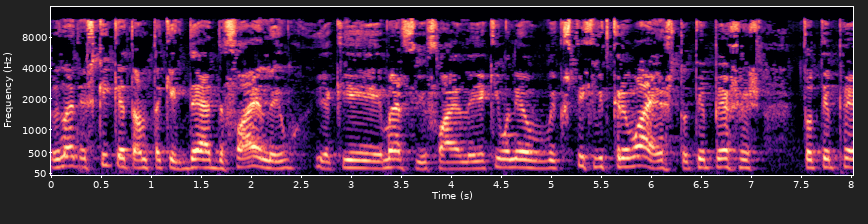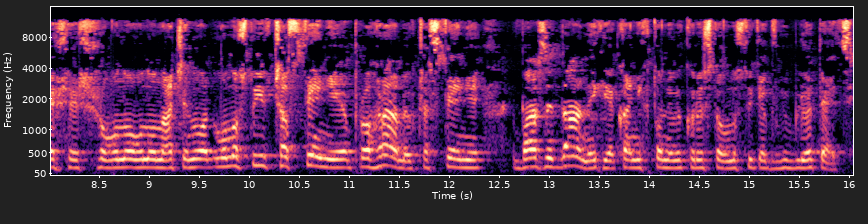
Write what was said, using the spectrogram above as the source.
Ви знаєте, скільки там таких dead файлів, які мертві файли, які вони, якщо ти їх відкриваєш, то ти пишеш, то ти пишеш, що воно воно наче ну, воно стоїть в частині програми, в частині бази даних, яка ніхто не використовує, воно стоїть як в бібліотеці.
